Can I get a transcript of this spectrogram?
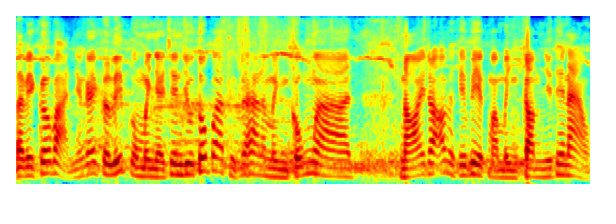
Tại vì cơ bản những cái clip của mình ở trên YouTube á, thực ra là mình cũng à, nói rõ về cái việc mà mình cầm như thế nào.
